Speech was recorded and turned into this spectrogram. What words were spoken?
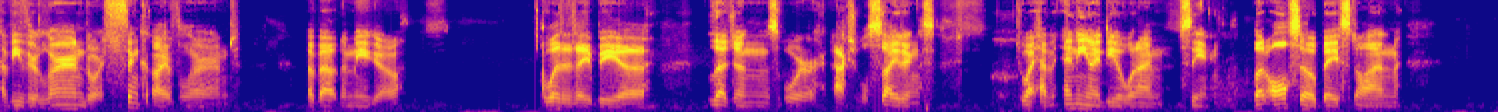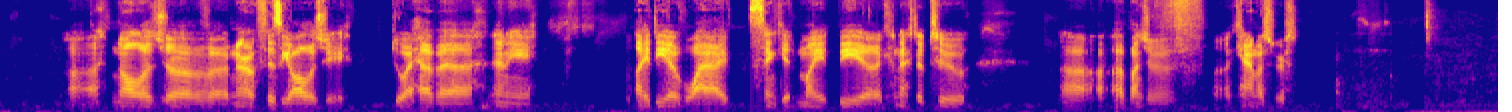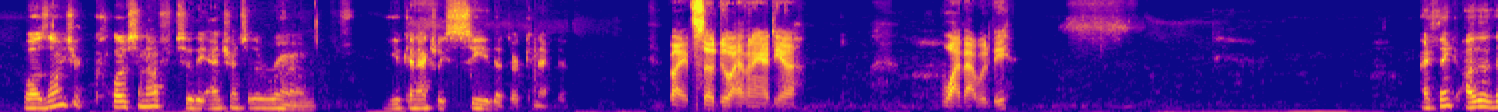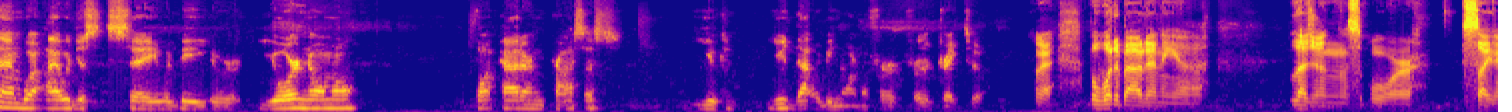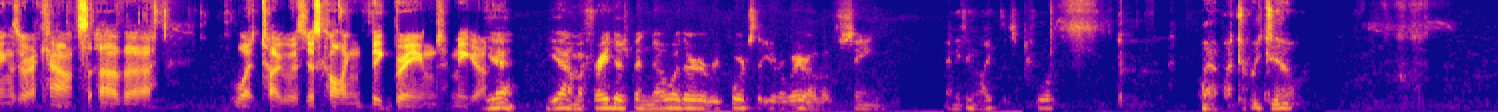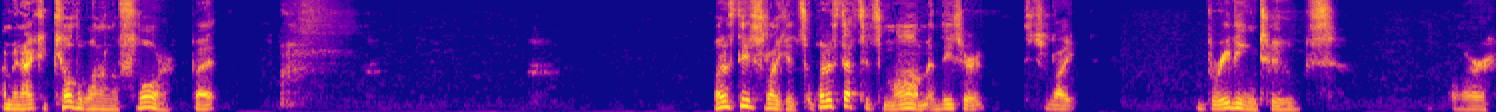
have either learned or think I've learned about the Mi-Go, whether they be uh, legends or actual sightings, do I have any idea what I'm seeing? But also based on uh, knowledge of uh, neurophysiology, do I have uh, any idea of why I think it might be uh, connected to uh, a bunch of canisters? Well, as long as you're close enough to the entrance of the room, you can actually see that they're connected. Right. So, do I have any idea why that would be? I think other than what I would just say would be your your normal thought pattern process, you could you that would be normal for for Drake too. Okay, but what about any uh, legends or sightings or accounts of uh, what Tug was just calling big-brained Mi-Go? Yeah, yeah. I'm afraid there's been no other reports that you're aware of of seeing anything like this before. What, what do we do? I mean, I could kill the one on the floor, but what if these like it's what if that's its mom and these are, these are like breeding tubes, or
